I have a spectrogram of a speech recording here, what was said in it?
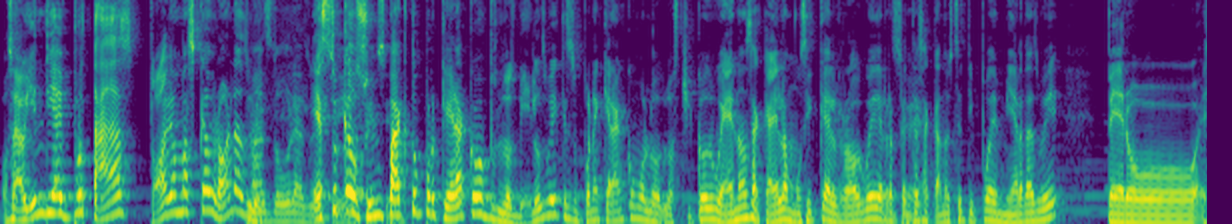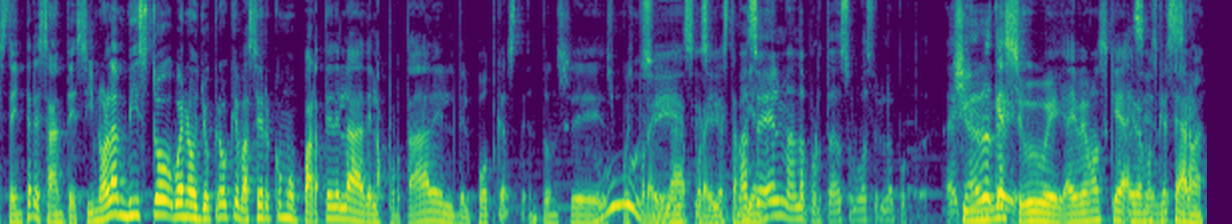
O sea, hoy en día hay portadas todavía más cabronas, güey. Más duras, güey, Esto sí, causó sí, sí. impacto porque era como pues, los Beatles, güey, que se supone que eran como lo- los chicos buenos acá de la música del rock, güey, de repente sacando este tipo de mierdas, güey. Pero está interesante. Si no la han visto, bueno, yo creo que va a ser como parte de la, de la portada del, del podcast. Entonces, pues Uh, por ahí, sí, la, sí, por ahí sí. la están Va a viendo. ser él más la portada, solo va a ser la portada. Chingue cállate. su, güey. Ahí vemos que, ahí vemos que se arma.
